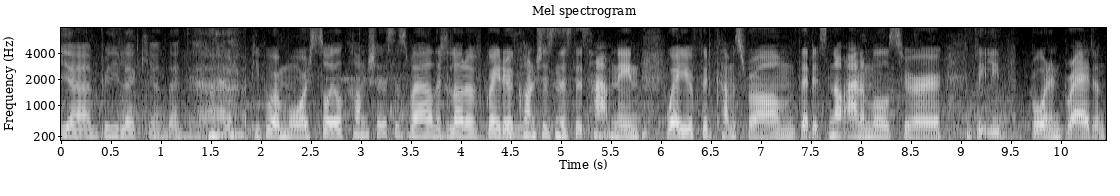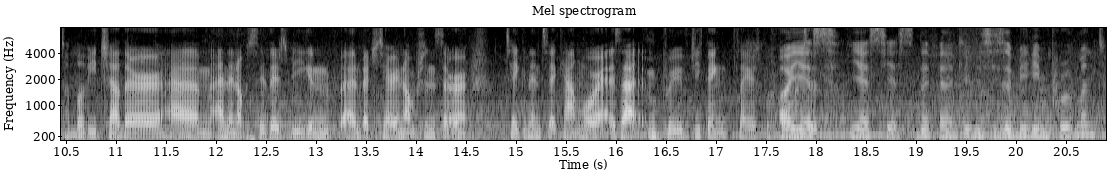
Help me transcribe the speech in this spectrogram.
yeah, I'm pretty lucky on that. Yeah. People are more soil conscious as well. There's a lot of greater yes. consciousness that's happening where your food comes from, that it's not animals who are completely born and bred on top mm-hmm. of each other. Um, and then obviously there's vegan and vegetarian options that are taken into account more. Has that improved, do you think, players' performances? Oh, yes, yes, yes, definitely. This is a big improvement.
